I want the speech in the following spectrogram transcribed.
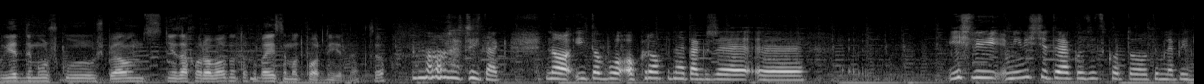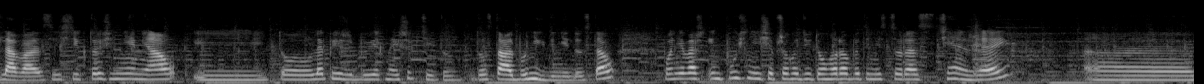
w jednym łóżku śpiąc nie zachorował, no to chyba jestem odporny jednak, co? No, raczej tak. No i to było okropne, także e, jeśli mieliście to jako dziecko, to tym lepiej dla Was. Jeśli ktoś nie miał, i to lepiej, żeby jak najszybciej to dostał albo nigdy nie dostał, ponieważ im później się przechodzi tą chorobę, tym jest coraz ciężej. E,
